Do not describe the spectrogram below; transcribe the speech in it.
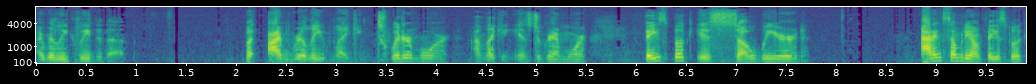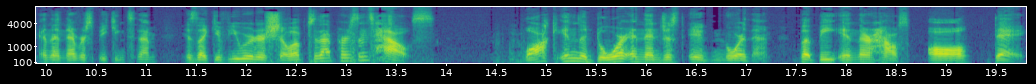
I really cleaned it up. But I'm really liking Twitter more. I'm liking Instagram more. Facebook is so weird. Adding somebody on Facebook and then never speaking to them is like if you were to show up to that person's house walk in the door and then just ignore them, but be in their house all day.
